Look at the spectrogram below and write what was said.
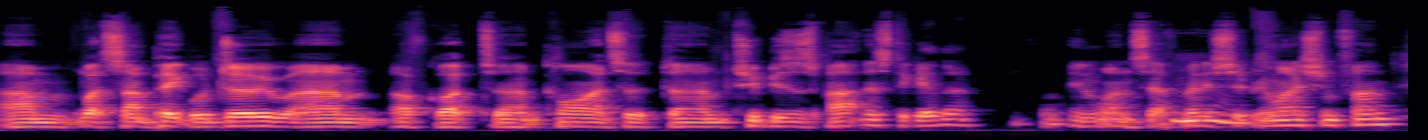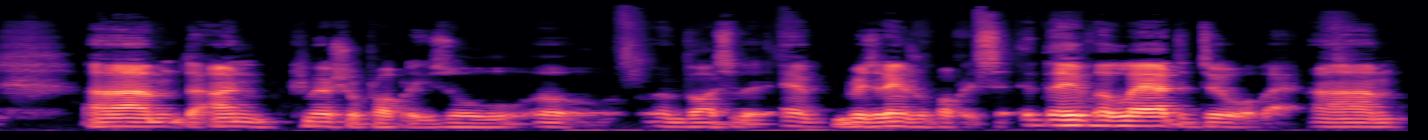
Um, what some people do, um, I've got um, clients that um, two business partners together in one self-managed Mm. superannuation fund um, that own commercial properties or, or vice versa, uh, residential properties. They're allowed to do all that. Um,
